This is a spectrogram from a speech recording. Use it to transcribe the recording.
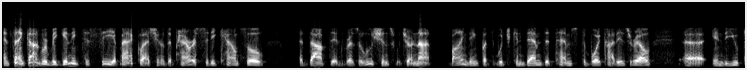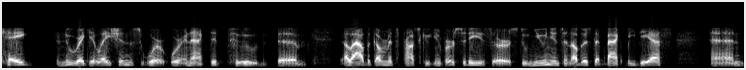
And thank God we're beginning to see a backlash. You know, the Paris City Council adopted resolutions which are not binding, but which condemned attempts to boycott Israel. Uh, in the UK, new regulations were, were enacted to um, allow the government to prosecute universities or student unions and others that back BDS, and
